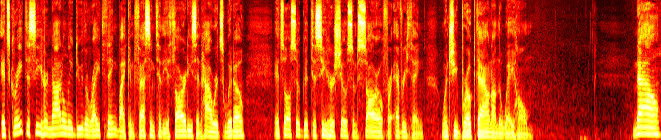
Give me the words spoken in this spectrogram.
It's great to see her not only do the right thing by confessing to the authorities and Howard's widow, it's also good to see her show some sorrow for everything when she broke down on the way home. Now,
